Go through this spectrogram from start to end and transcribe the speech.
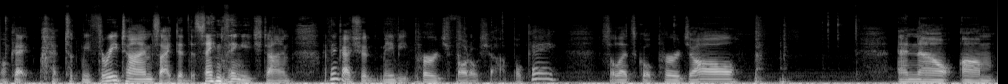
Okay, it took me three times. I did the same thing each time. I think I should maybe purge Photoshop. Okay, so let's go purge all. And now, um,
